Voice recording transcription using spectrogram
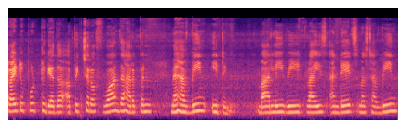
tried to put together a picture of what the Harappan may have been eating. Barley, wheat, rice, and dates must have been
